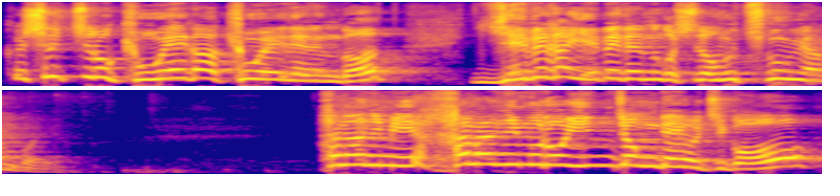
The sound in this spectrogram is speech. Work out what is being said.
그 실제로 교회가 교회 되는 것, 예배가 예배되는 것이 너무 중요한 거예요. 하나님이 하나님으로 인정되어지고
